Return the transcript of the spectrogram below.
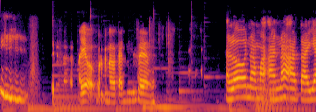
Ayo, perkenalkan diri sayang. Halo, nama Ana Ataya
